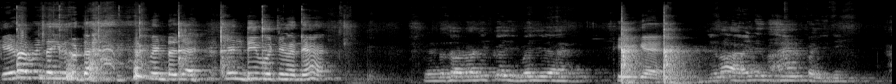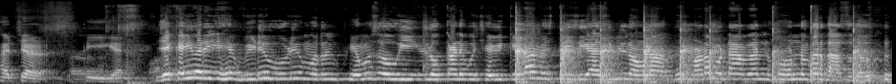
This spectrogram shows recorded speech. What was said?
ਕਿਹੜਾ ਪਿੰਡ ਹੈ ਜੀ ਤੁਹਾਡਾ? ਪਿੰਡ ਚ ਪਿੰਡ ਹੀ ਪੁੱਛ ਲੈਂਦੇ ਆ ਪਿੰਡ ਸਾਡਾ ਜੀ ਕਈ ਮਈ ਹੈ। ਠੀਕ ਹੈ। ਜ਼ਿਲ੍ਹਾ ਹੈ ਨਹੀਂ ਤਸੀਰ ਪਈ ਦੀ ਅੱਛਾ ਠੀਕ ਹੈ। ਜੇ ਕਈ ਵਾਰੀ ਇਹ ਵੀਡੀਓ ਵੀਡੀਓ ਮਤਲਬ ਫੇਮਸ ਹੋ ਗਈ ਲੋਕਾਂ ਨੇ ਪੁੱਛਿਆ ਵੀ ਕਿਹੜਾ ਮਿਸਤਰੀ ਸੀਗਾ ਅਸੀਂ ਵੀ ਲਾਉਣਾ। ਫਿਰ ਮਾੜਾ ਮੋਟਾ ਆਪਦਾ ਫੋਨ ਨੰਬਰ ਦੱਸ ਦਿਓ।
